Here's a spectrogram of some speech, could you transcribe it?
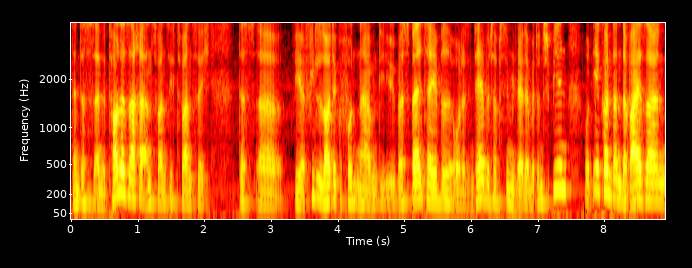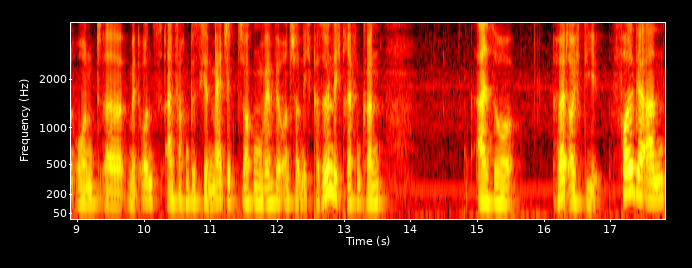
denn das ist eine tolle Sache an 2020, dass äh, wir viele Leute gefunden haben, die über Spelltable oder den Tabletop Simulator mit uns spielen. Und ihr könnt dann dabei sein und äh, mit uns einfach ein bisschen Magic zocken, wenn wir uns schon nicht persönlich treffen können. Also hört euch die Folge an,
